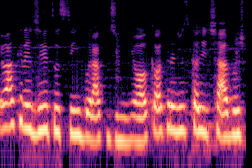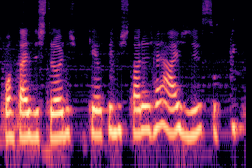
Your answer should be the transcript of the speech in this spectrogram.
Eu acredito sim em buraco de minhoca. Eu acredito que a gente abre uns portais estranhos, porque eu tenho histórias reais disso.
